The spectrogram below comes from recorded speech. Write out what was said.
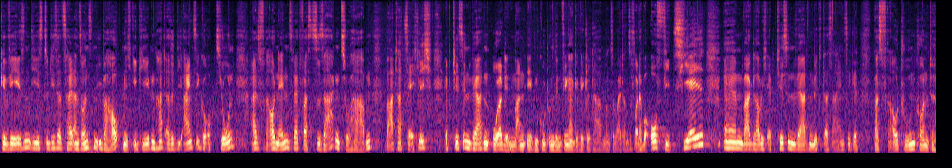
gewesen, die es zu dieser Zeit ansonsten überhaupt nicht gegeben hat. Also die einzige Option, als Frau nennenswert was zu sagen zu haben, war tatsächlich Äbtissin werden oder den Mann eben gut um den Finger gewickelt haben und so weiter und so fort. Aber offiziell ähm, war, glaube ich, Äbtissin werden mit das Einzige, was Frau tun konnte,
